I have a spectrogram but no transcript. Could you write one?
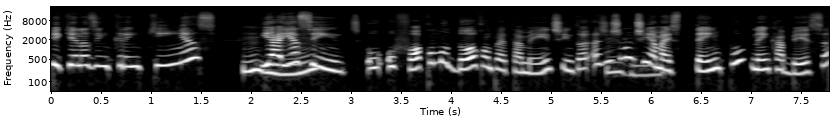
pequenas encrenquinhas. E aí, Uhum. assim, o, o foco mudou completamente. Então, a gente não tinha Uhum. mais tempo nem cabeça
